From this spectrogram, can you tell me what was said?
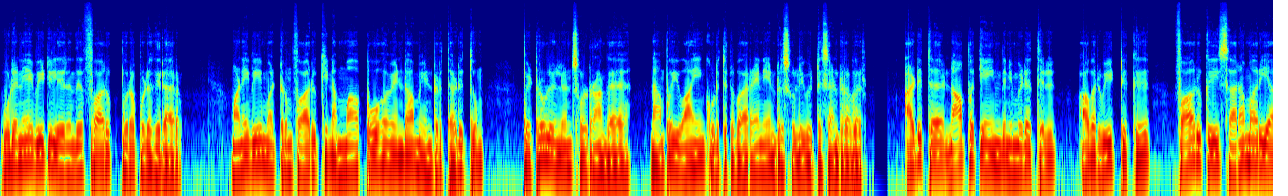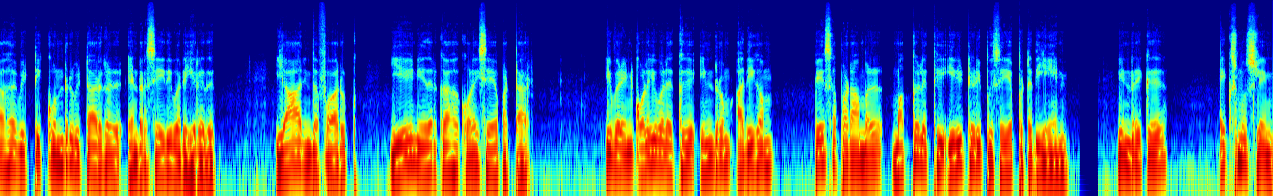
உடனே வீட்டிலிருந்து ஃபாரூக் புறப்படுகிறார். மனைவி மற்றும் ஃபாரூக்கின் அம்மா போக வேண்டாம் என்று தடுத்தும் பெட்ரோல் இல்லைன்னு சொல்றாங்க. நான் போய் வாங்கி கொடுத்துட்டு வரேன் என்று சொல்லிவிட்டு சென்றவர். அடுத்த நாற்பத்தி ஐந்து நிமிடத்தில் அவர் வீட்டுக்கு ஃபாரூக்கை சரமாரியாக வெட்டி கொன்று விட்டார்கள் என்ற செய்தி வருகிறது. யார் இந்த ஃபாரூக்? ஏன் இதற்காக கொலை செய்யப்பட்டார்? இவரின் கொலை வழக்கு இன்றும் அதிகம். பேசப்படாமல் மக்களுக்கு இருட்டடிப்பு செய்யப்பட்டது ஏன்? இன்றைக்கு எக்ஸ் முஸ்லிம்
